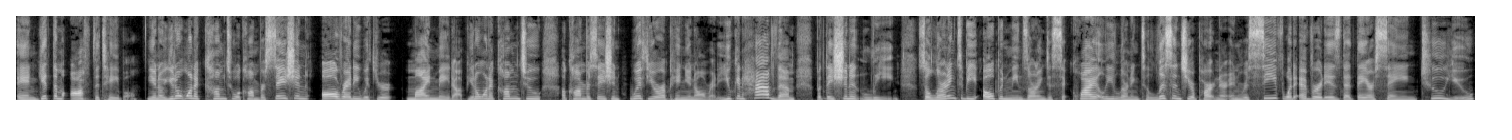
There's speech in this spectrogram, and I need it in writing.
and get them off the table. You know, you don't want to come to a conversation already with your mind made up. You don't want to come to a conversation with your opinion already. You can have them, but they shouldn't lead. So, learning to be open means learning to sit quietly, learning to listen to your partner and receive whatever it is that they are saying to you.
